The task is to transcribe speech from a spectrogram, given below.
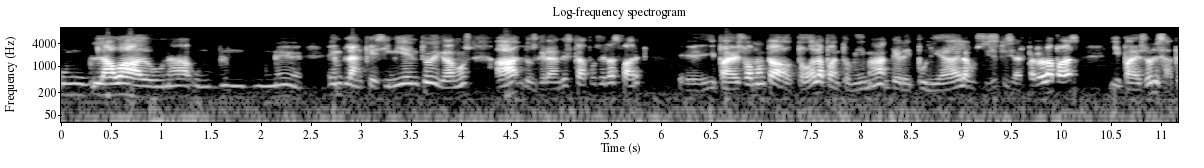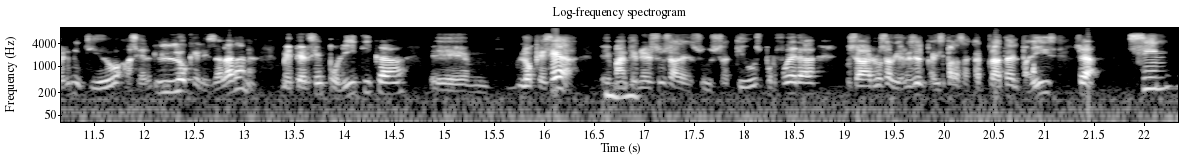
un lavado, una, un, eh, emblanquecimiento, digamos, a los grandes capos de las FARC. Eh, y para eso ha montado toda la pantomima de la impunidad de la Justicia Especial para la Paz y para eso les ha permitido hacer lo que les da la gana, meterse en política, eh, lo que sea, eh, mantener sus, sus activos por fuera, usar los aviones del país para sacar plata del país, o sea, sin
